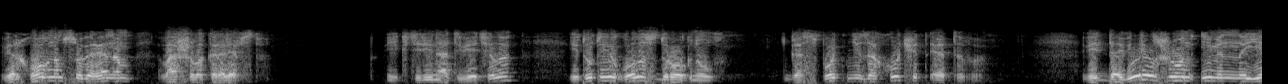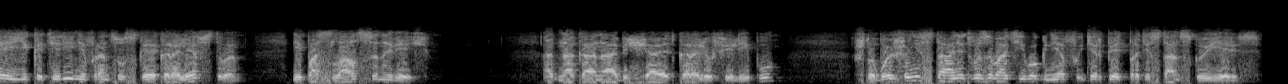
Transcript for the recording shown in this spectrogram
верховным сувереном вашего королевства». Екатерина ответила, и тут ее голос дрогнул — Господь не захочет этого. Ведь доверил же он именно ей, Екатерине, французское королевство и послал сыновей. Однако она обещает королю Филиппу, что больше не станет вызывать его гнев и терпеть протестантскую ересь.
